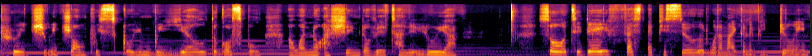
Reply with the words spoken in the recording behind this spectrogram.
preach, we jump, we scream, we yell the gospel, and we're not ashamed of it. Hallelujah. So, today, first episode, what am I going to be doing?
